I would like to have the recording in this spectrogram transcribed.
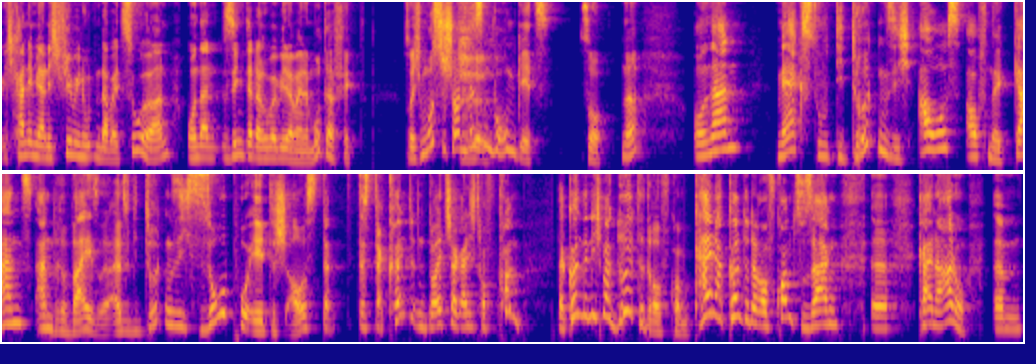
ich kann ihm ja nicht vier Minuten dabei zuhören und dann singt er darüber, wie er meine Mutter fickt. So, ich musste schon wissen, worum geht's. So, ne? Und dann merkst du, die drücken sich aus auf eine ganz andere Weise. Also die drücken sich so poetisch aus, da, das, da könnte ein Deutscher gar nicht drauf kommen. Da könnte nicht mal Goethe drauf kommen. Keiner könnte darauf kommen zu sagen, äh, keine Ahnung, ähm,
